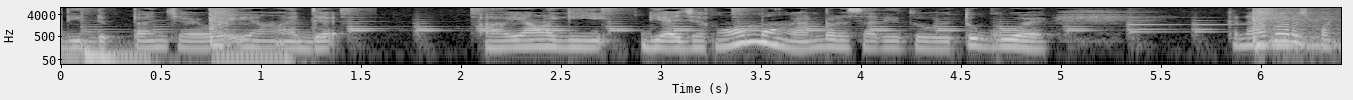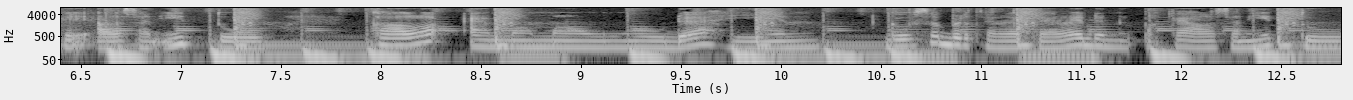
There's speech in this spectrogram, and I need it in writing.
di depan cewek yang ada uh, yang lagi diajak ngomong kan pada saat itu itu gue. Kenapa harus pakai alasan itu? Kalau emang mau ngudahin gak usah bertele-tele dan pakai alasan itu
